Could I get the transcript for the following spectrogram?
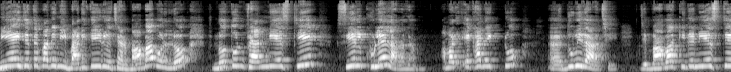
নিয়েই যেতে পারিনি, বাড়িতেই রয়েছে। আর বাবা বলল, নতুন ফ্যান নিয়ে এসছি সিল খুলে লাগালাম। আমার এখানে একটু দুবিধা আছে। যে বাবা কিনে নিয়ে এসছে,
